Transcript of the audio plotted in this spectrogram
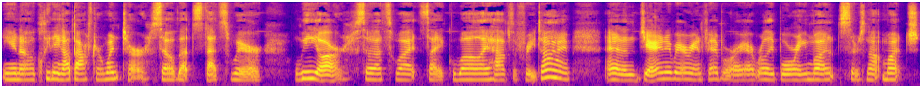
you know, cleaning up after winter. So that's that's where we are. So that's why it's like, well, I have the free time. And January and February are really boring months. There's not much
